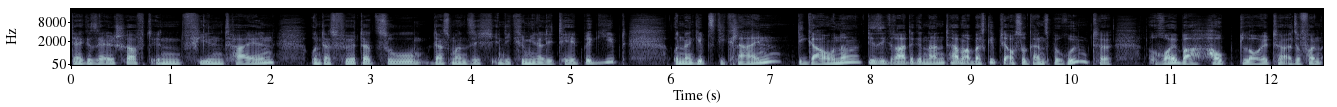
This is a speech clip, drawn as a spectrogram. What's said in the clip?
der Gesellschaft in vielen Teilen und das führt dazu, dass man sich in die Kriminalität begibt und dann gibt's die Kleinen, die Gauner, die Sie gerade genannt haben, aber es gibt ja auch so ganz berühmte Räuberhauptleute. Also von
